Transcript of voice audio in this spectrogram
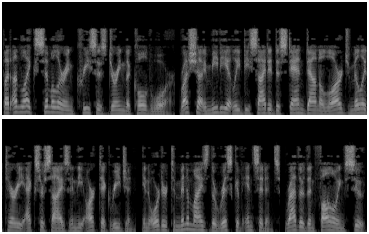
But unlike similar increases during the Cold War, Russia immediately decided to stand down a large military exercise in the Arctic region, in order to minimize the risk of incidents, rather than following suit.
